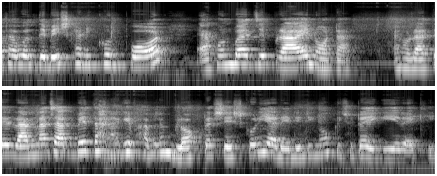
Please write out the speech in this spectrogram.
কথা বলতে বেশ খানিক্ষণ পর এখন বাজে প্রায় নটা। এখন রাতের রান্না চাপবে, তার আগে ভাবলাম ব্লগটা শেষ করি আর এডিটিংও কিছুটা এগিয়ে রাখি।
